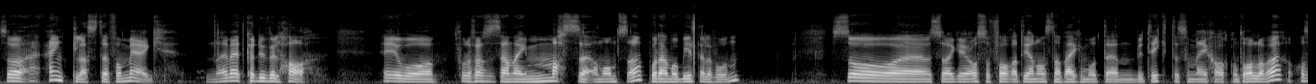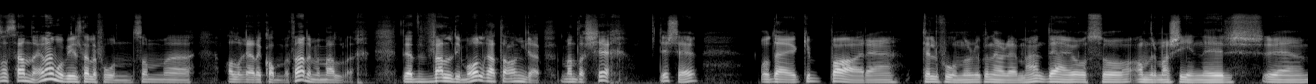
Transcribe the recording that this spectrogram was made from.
Så e- enkleste for meg, når jeg vet hva du vil ha, er jo å for det første sende deg masse annonser på den mobiltelefonen. Så uh, sørger jeg også for at de annonsene peker mot en butikk det som jeg har kontroll over, og så sender jeg den mobiltelefonen som uh, allerede kommer ferdig med Melver. Det er et veldig målrettet angrep, men det skjer. Det skjer. Og det er jo ikke bare telefoner du kan gjøre det med, det er jo også andre maskiner, eh,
